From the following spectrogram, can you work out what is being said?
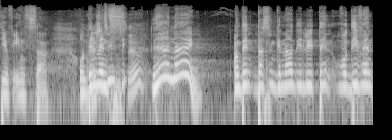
die auf Insta. Und dann, wenn sie... ja? Ja, nein. Und dann, das sind genau die Leute, wo die wollen,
